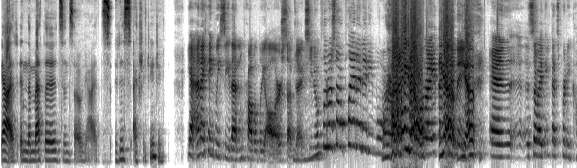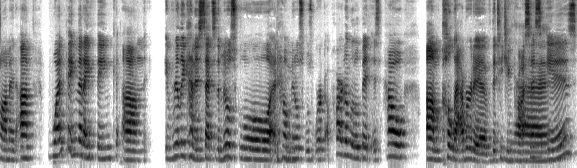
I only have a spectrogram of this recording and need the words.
yeah in the methods and so yeah it's it is actually changing yeah, and I think we see that in probably all our subjects. You know, mm-hmm. Pluto's not a planet anymore. I know, right? That yeah, kind of yeah. And uh, so I think that's pretty common. Um, one thing that I think um, it really kind of sets the middle school and how mm-hmm. middle schools work apart a little bit is how um, collaborative the teaching yeah. process is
